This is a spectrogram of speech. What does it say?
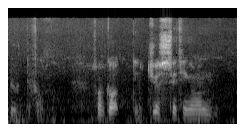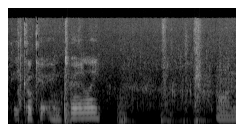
Beautiful. So I've got just sitting on the cooker internally on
